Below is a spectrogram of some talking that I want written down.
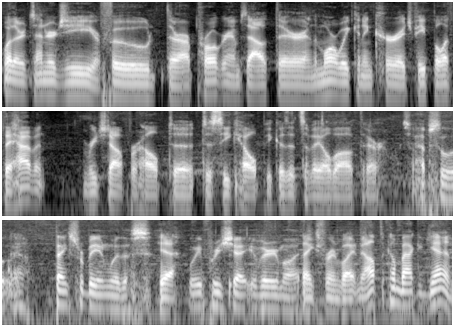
whether it's energy or food, there are programs out there, and the more we can encourage people, if they haven't reached out for help, to to seek help because it's available out there. So Absolutely. Thanks for being with us. Yeah. We appreciate you very much. Thanks for inviting. me. I'll have to come back again.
